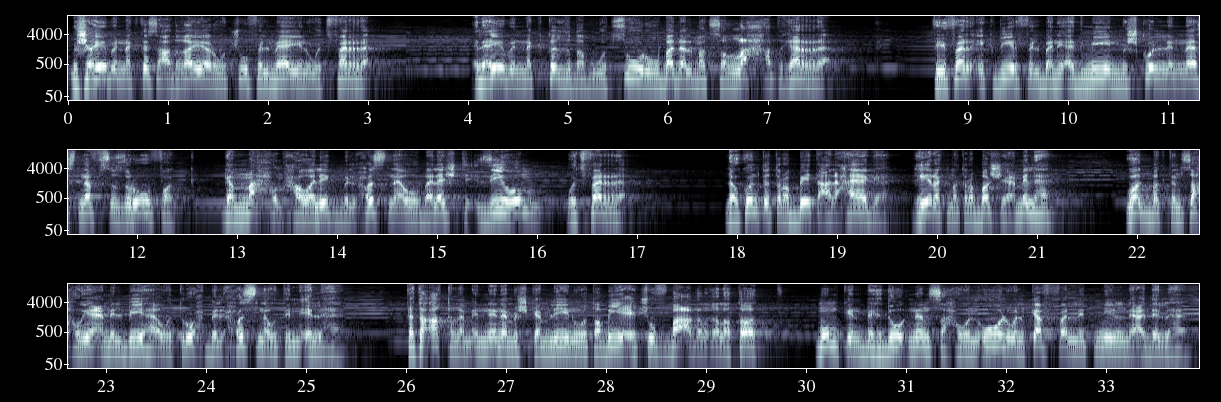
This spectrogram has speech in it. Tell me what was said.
مش عيب إنك تسعى تغير وتشوف المايل وتفرق. العيب إنك تغضب وتصور وبدل ما تصلحها تغرق. في فرق كبير في البني أدمين مش كل الناس نفس ظروفك. جمعهم حواليك بالحسنى وبلاش تأذيهم وتفرق. لو كنت اتربيت على حاجة غيرك ما ترباش يعملها واجبك تنصحه يعمل بيها وتروح بالحسنى وتنقلها. تتأقلم إننا مش كاملين وطبيعي تشوف بعض الغلطات. ممكن بهدوء ننصح ونقول والكفة اللي تميل نعدلها.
